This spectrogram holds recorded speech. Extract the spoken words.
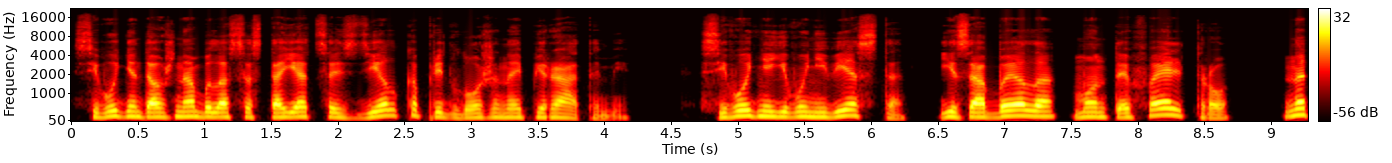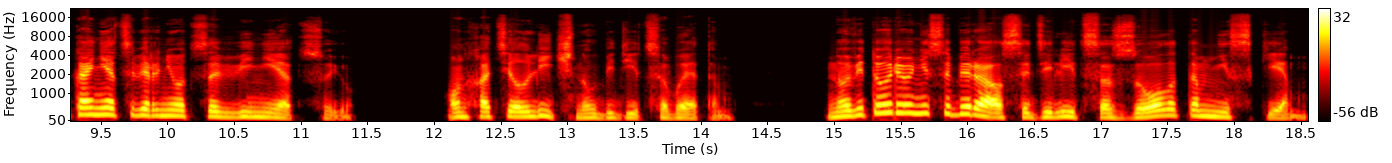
Сегодня должна была состояться сделка, предложенная пиратами. Сегодня его невеста, Изабелла Монтефельтро наконец вернется в Венецию. Он хотел лично убедиться в этом. Но Виторио не собирался делиться золотом ни с кем.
